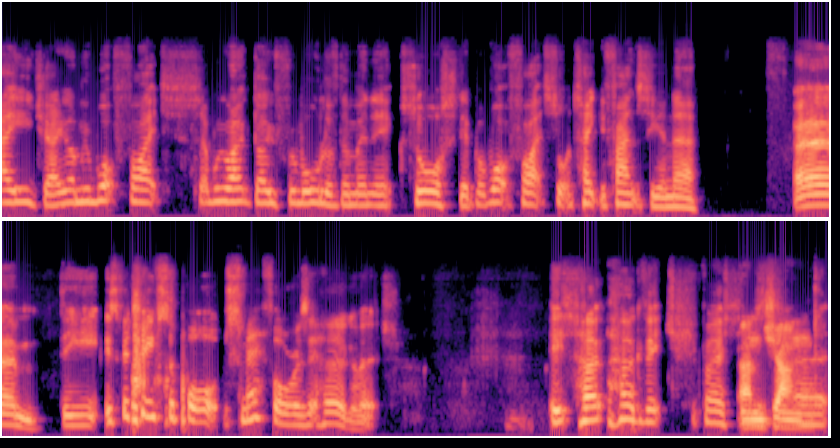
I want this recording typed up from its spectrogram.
AJ, I mean, what fights? We won't go through all of them and exhaust it, but what fights sort of take your fancy in there? Um, the is the chief support Smith or is it Hrgovic? It's Her- Hrgovic versus and Zhang. Uh,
